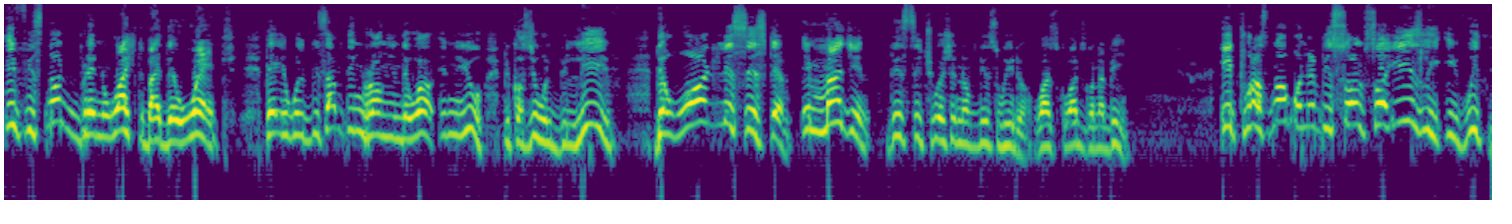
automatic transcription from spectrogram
if it's not brainwashed by the word, there will be something wrong in the world in you because you will believe the worldly system. Imagine this situation of this widow. What's what's gonna be? It was not gonna be solved so easily if with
